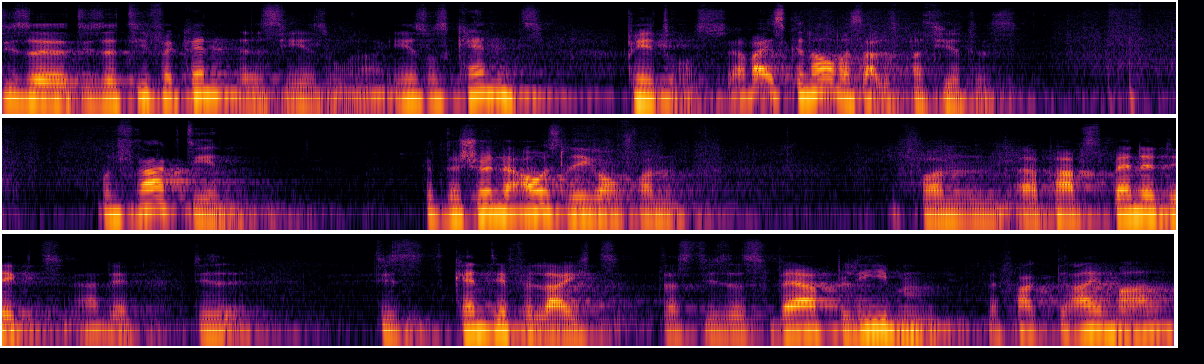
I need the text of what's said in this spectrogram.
diese, diese tiefe Kenntnis Jesu. Ne? Jesus kennt Petrus. Er weiß genau, was alles passiert ist. Und fragt ihn. Es gibt eine schöne Auslegung von, von äh, Papst Benedikt. Ja, die, die, dieses, kennt ihr vielleicht, dass dieses Verb lieben, der fragt dreimal,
